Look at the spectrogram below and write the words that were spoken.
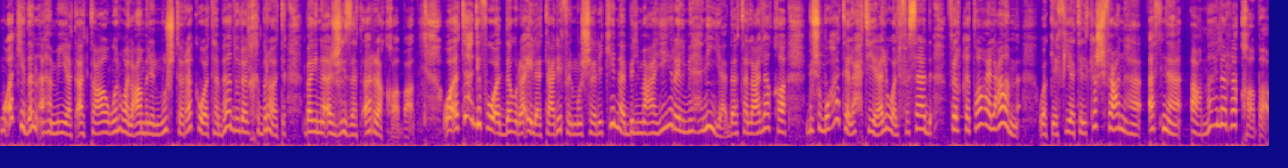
مؤكدا أهمية التعاون والعمل المشترك وتبادل الخبرات بين أجهزة الرقابة. وتهدف الدورة إلى تعريف المشاركين بالمعايير المهنية ذات العلاقة بشبهات الاحتيال والفساد في القطاع العام وكيفية الكشف عنها أثناء أعمال الرقابة.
